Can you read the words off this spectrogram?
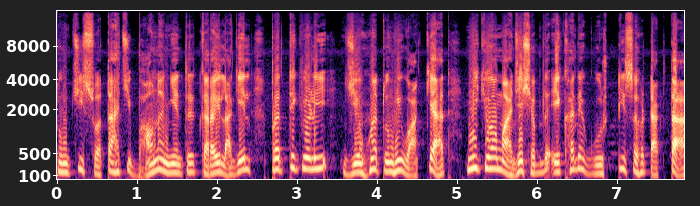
तुमची स्वतःची भावना नियंत्रित करावी लागेल. प्रत्येक वेळी जेव्हा तुम्ही वाक्यात मी किंवा माझे शब्द एखाद्या गोष्टीसह टाकता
